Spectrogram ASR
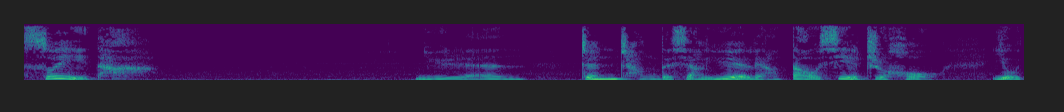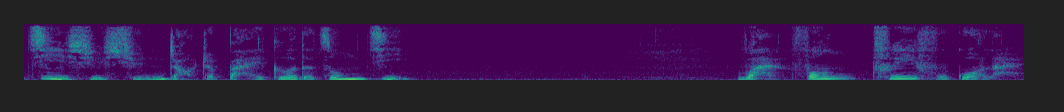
碎它。女人真诚的向月亮道谢之后，又继续寻找着白鸽的踪迹。晚风吹拂过来，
